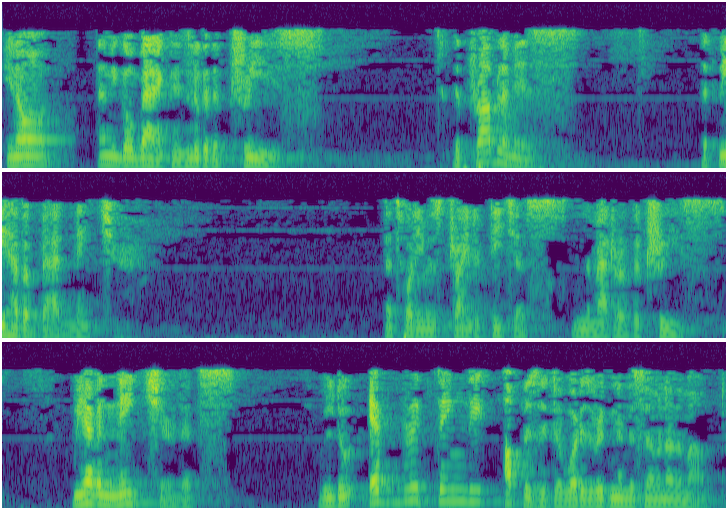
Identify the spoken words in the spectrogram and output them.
You know, let me go back and look at the trees. The problem is that we have a bad nature. That's what he was trying to teach us in the matter of the trees. We have a nature that will do everything the opposite of what is written in the Sermon on the Mount.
